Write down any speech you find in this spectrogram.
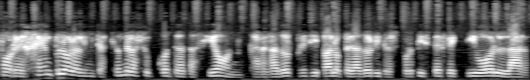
Por ejemplo, la limitación de la subcontratación, cargador principal, operador y transportista efectivo, la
